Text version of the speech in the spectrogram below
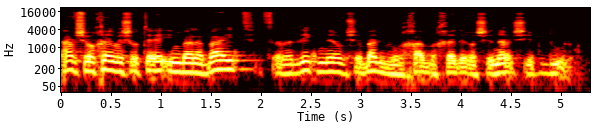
אב שאוכל ושותה עם בעל הבית, צריך להדליק נר בשבת בברכה בחדר השינה שירדו לו.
